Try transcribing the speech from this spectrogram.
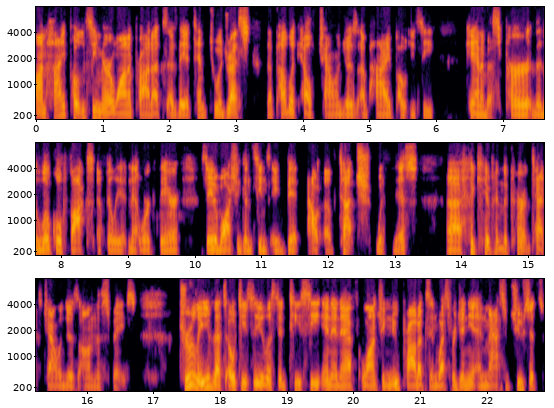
on high potency marijuana products as they attempt to address the public health challenges of high potency cannabis. Per the local Fox affiliate network, there, state of Washington seems a bit out of touch with this, uh, given the current tax challenges on the space. Trulieve, that's OTC listed TCNNF, launching new products in West Virginia and Massachusetts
